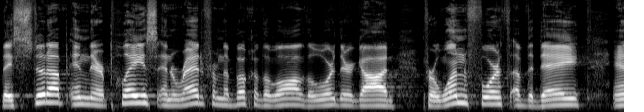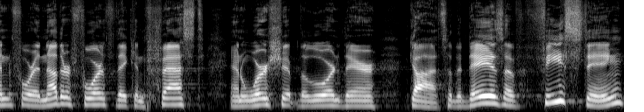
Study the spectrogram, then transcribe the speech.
They stood up in their place and read from the book of the law of the Lord their God for one fourth of the day, and for another fourth they confessed and worshiped the Lord their God. So the days of feasting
